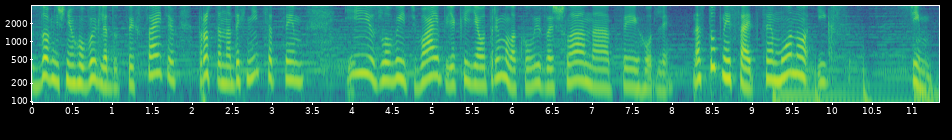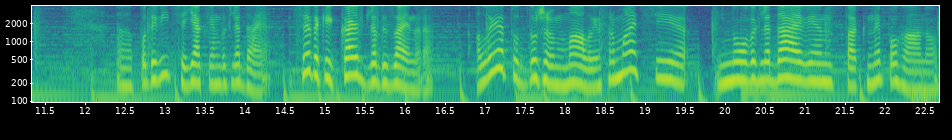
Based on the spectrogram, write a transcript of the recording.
зовнішнього вигляду цих сайтів, просто надихніться цим і зловіть вайб, який я отримала, коли зайшла на цей годлі. Наступний сайт це MonoX7. Е, Подивіться, як він виглядає. Це такий кайф для дизайнера. Але тут дуже мало інформації, але виглядає він так непогано.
